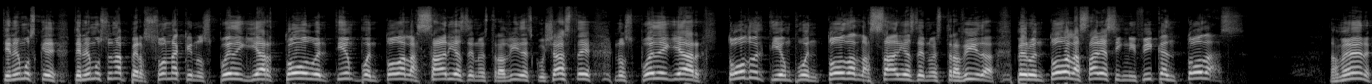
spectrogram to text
tenemos que, tenemos una persona que nos puede guiar todo el tiempo en todas las áreas de nuestra vida. ¿Escuchaste? Nos puede guiar todo el tiempo en todas las áreas de nuestra vida. Pero en todas las áreas significan todas. Amén.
